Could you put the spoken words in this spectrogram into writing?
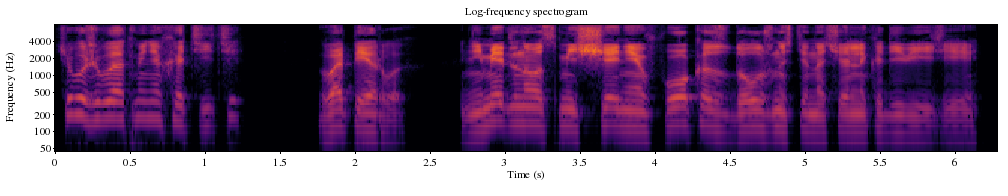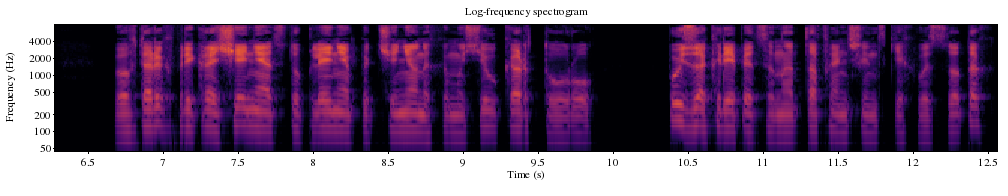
«Чего же вы от меня хотите?» «Во-первых, немедленного смещения Фока с должности начальника дивизии. Во-вторых, прекращение отступления подчиненных ему сил к Артуру. Пусть закрепятся на Тафаншинских высотах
